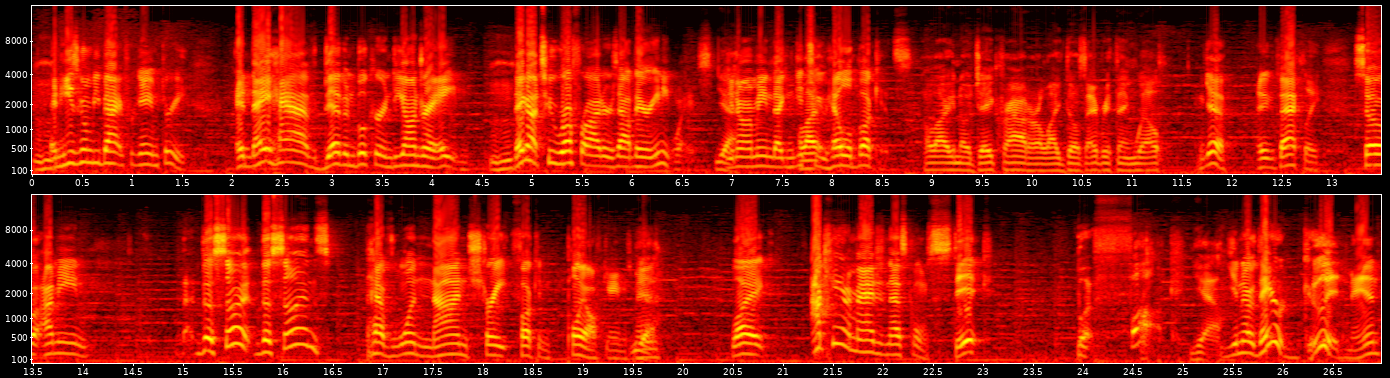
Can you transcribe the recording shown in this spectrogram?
Mm-hmm. and he's going to be back for Game Three, and they have Devin Booker and DeAndre Ayton. They got two Rough Riders out there, anyways. Mm-hmm. Yeah. You know what I mean? They can get Like- you hella buckets. I like, you know, Jae Crowder like does everything well. Yeah, exactly. So I mean, the Sun, the Suns have won nine straight fucking playoff games, man. Yeah. Like I can't imagine that's gonna stick, but fuck, Yeah. you know they're good, man.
